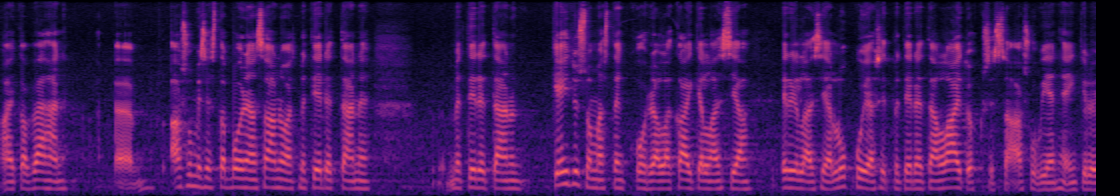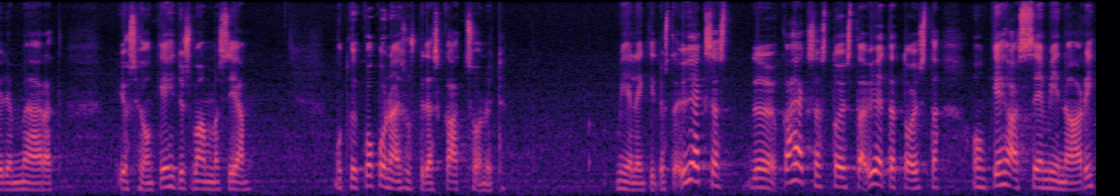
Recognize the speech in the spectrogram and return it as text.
aika vähän. Asumisesta voidaan sanoa, että me tiedetään, me tiedetään kehitysomaisten kohdalla kaikenlaisia erilaisia lukuja, sitten me tiedetään laitoksissa asuvien henkilöiden määrät, jos he on kehitysvammaisia, mutta kokonaisuus pitäisi katsoa nyt mielenkiintoista. 18.11. on KEHAS-seminaari,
